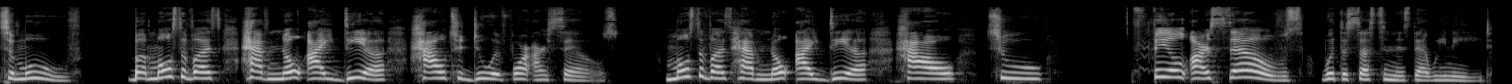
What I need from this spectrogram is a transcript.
to move. But most of us have no idea how to do it for ourselves. Most of us have no idea how to fill ourselves with the sustenance that we need.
